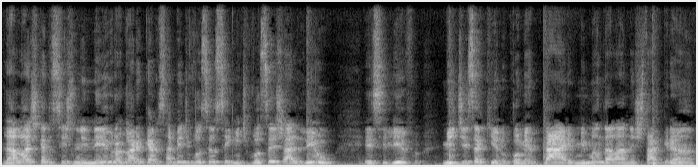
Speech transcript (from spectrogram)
da Lógica do Cisne Negro. Agora eu quero saber de você o seguinte: você já leu esse livro? Me diz aqui no comentário, me manda lá no Instagram,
